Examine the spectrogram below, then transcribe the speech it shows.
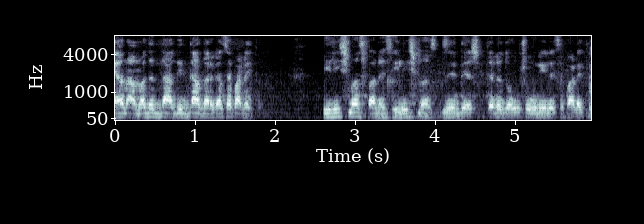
এখন আমাদের দাদির দাদার কাছে পাঠাইতো। ইলিশ মাছ পাঠাইছে, ইলিশ মাছ যে দেশটারে ধ্বংস করে এনেছে, পাঠাইতো।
